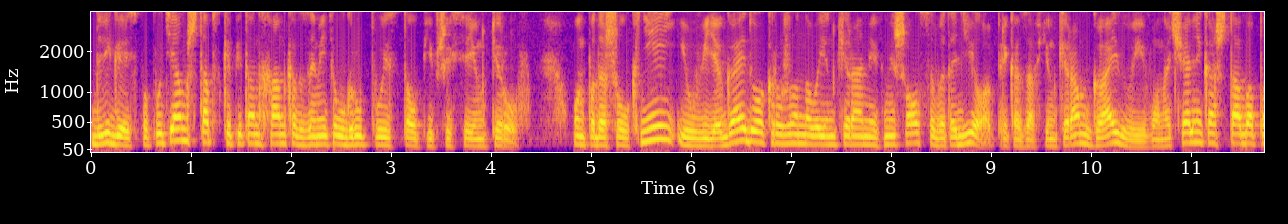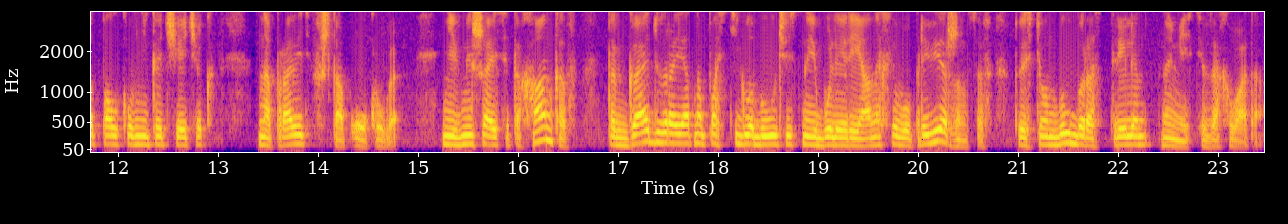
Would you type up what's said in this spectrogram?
Двигаясь по путям, штабс-капитан Ханков заметил группу из столпившихся юнкеров. Он подошел к ней и, увидя Гайду, окруженного юнкерами, вмешался в это дело, приказав юнкерам Гайду и его начальника штаба подполковника Чечек направить в штаб округа. Не вмешаясь это Ханков, так Гайду, вероятно, постигла бы участь наиболее рьяных его приверженцев, то есть он был бы расстрелян на месте захвата.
